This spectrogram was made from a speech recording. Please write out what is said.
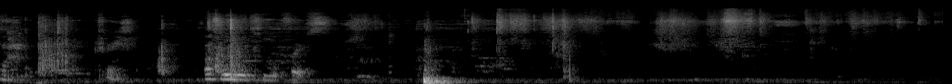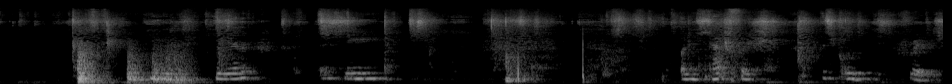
That treasure. Let's leave it here first. Here, see. What is that fish? Let's go to this fridge.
